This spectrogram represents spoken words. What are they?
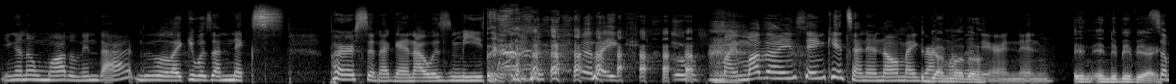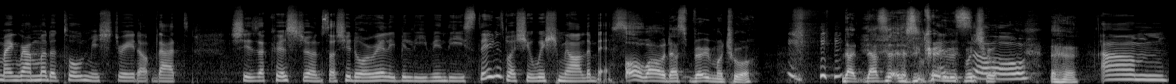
"You're gonna model in that?" Like it was a next person again. I was meeting like my mother in St. Kitts, and then now my grandmother, Grandmother. there, and then in in the BVI. so my grandmother told me straight up that. She's a Christian, so she don't really believe in these things, but she wished me all the best. oh wow, that's very mature. that that's that's incredibly And mature. so, um,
